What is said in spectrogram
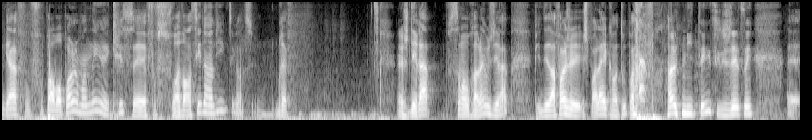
Gars, faut, faut pas avoir peur à un moment donné. Chris, euh, faut, faut avancer dans la vie, tu sais, quand tu... Bref. Euh, je dérape. C'est mon problème, je dérape. Puis des affaires, je, parlais avec Anto pendant, le meeting, que je disais, tu sais,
